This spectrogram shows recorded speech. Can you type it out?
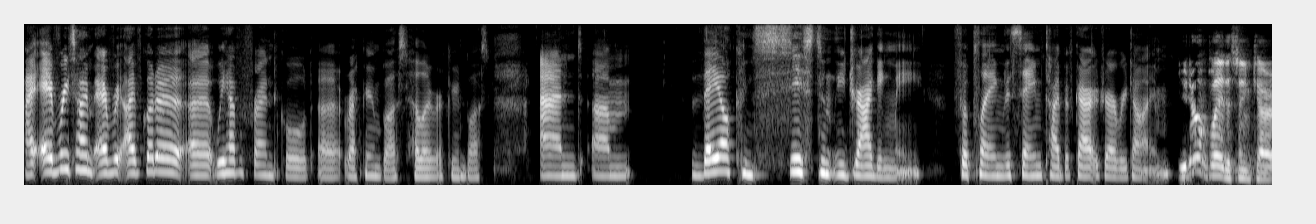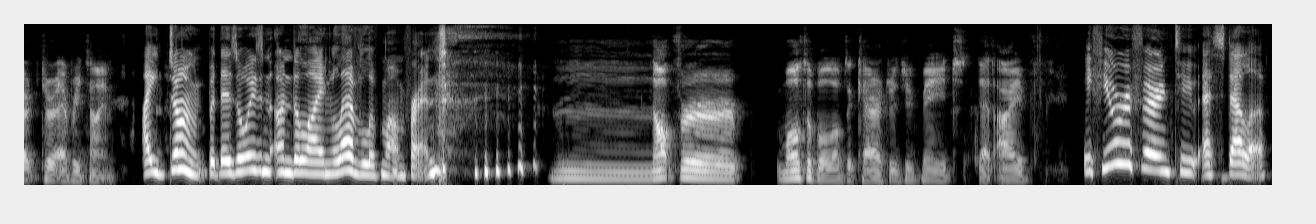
I every time every I've got a uh, we have a friend called uh, Raccoon Blast. Hello, Raccoon Blast, and um, they are consistently dragging me for playing the same type of character every time. you don't play the same character every time. I don't, but there's always an underlying level of mom friend. Mm, not for multiple of the characters you've made that I've if you're referring to Estella,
